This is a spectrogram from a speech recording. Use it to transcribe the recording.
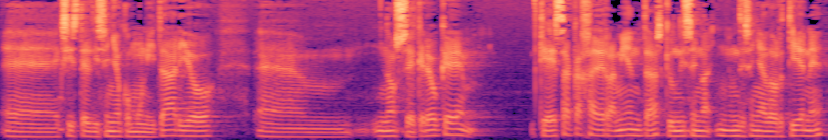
eh, existe el diseño comunitario, eh, no sé, creo que, que esa caja de herramientas que un, un diseñador tiene,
